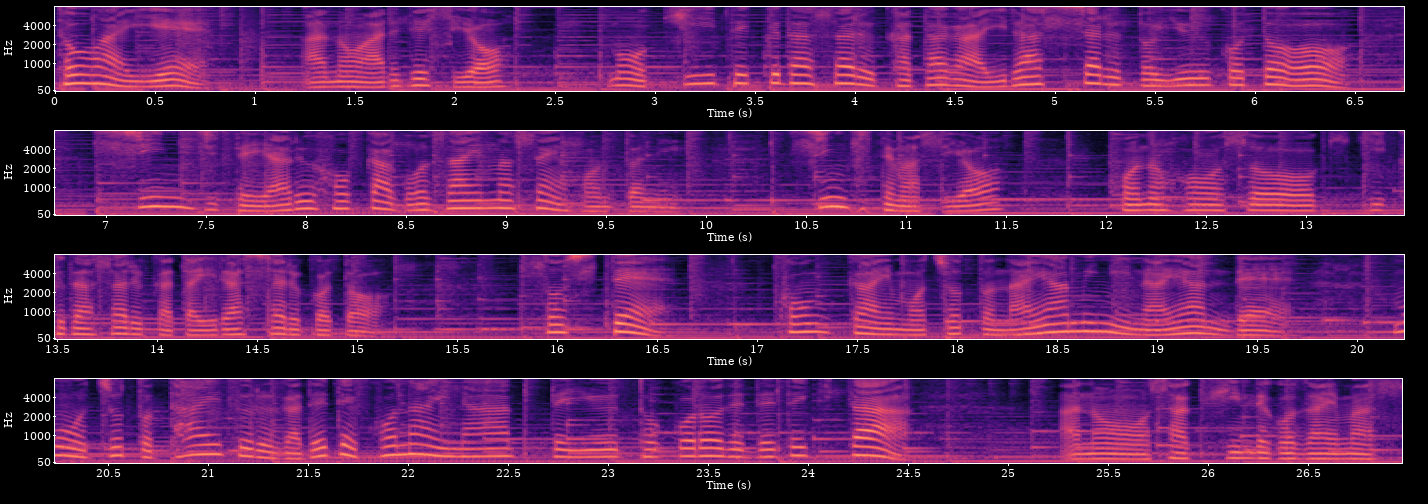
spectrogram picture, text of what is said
とはいえあのあれですよ。もう聞いてくださる方がいらっしゃるということを信じてやるほかございません本当に。信じてますよ。この放送をお聞きくださる方いらっしゃること。そして今回もちょっと悩みに悩んでもうちょっとタイトルが出てこないなっていうところで出てきたあの作品でございます。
